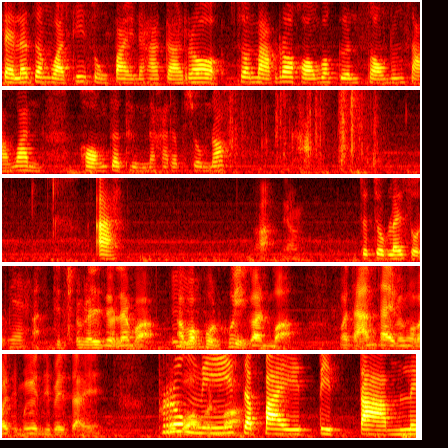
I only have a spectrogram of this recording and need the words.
แต่ละจังหวัดที่ส่งไปนะคะการรอส่วนมากรอของว่าเกิน 2-3 วันของจะถึงนะคะท่านผู้ชมเนาะค่ะ อะ อะยังจะจบไลฟ์สดไง จะจบเลยสุดแล้วบอกอืม เอาบอกพูดคุยก่อนบอกมาถามไทยเบิ่งว่าสิมื้อนี้ไปใส่พรุ่งนี้จะไปติดตามเล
